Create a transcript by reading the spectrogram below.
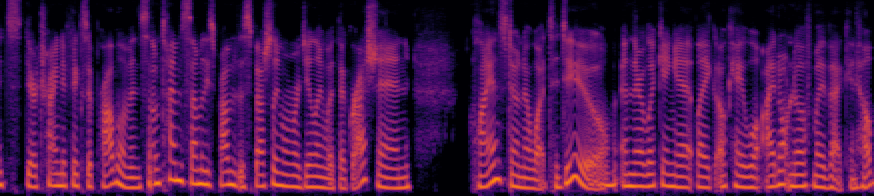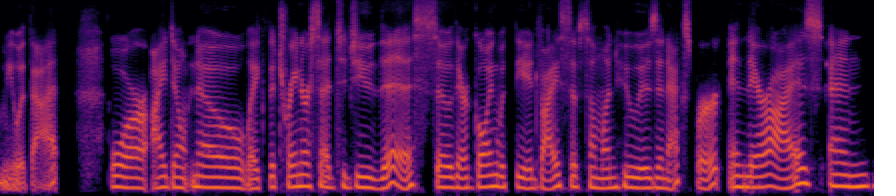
it's they're trying to fix a problem. And sometimes some of these problems especially when we're dealing with aggression clients don't know what to do. And they're looking at like okay well i don't know if my vet can help me with that or i don't know like the trainer said to do this so they're going with the advice of someone who is an expert in their eyes and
